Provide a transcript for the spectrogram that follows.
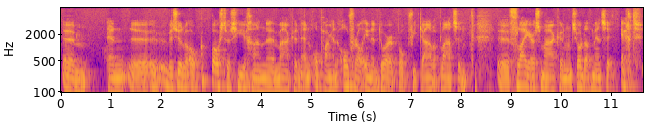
Ehm, en eh, we zullen ook posters hier gaan eh, maken en ophangen overal in het dorp op vitale plaatsen. Eh, flyers maken, zodat mensen echt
